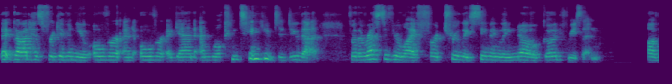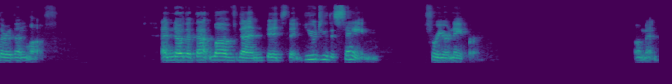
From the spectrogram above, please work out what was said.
that God has forgiven you over and over again and will continue to do that for the rest of your life for truly seemingly no good reason other than love. And know that that love then bids that you do the same for your neighbor. Amen.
